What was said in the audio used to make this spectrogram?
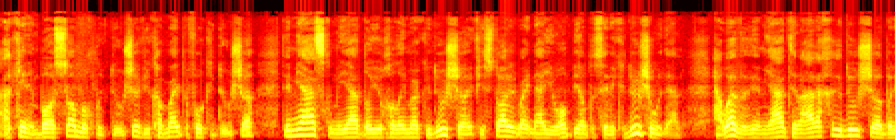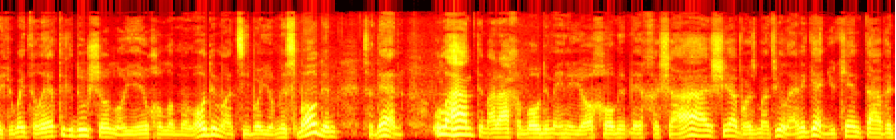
If you come right before Kedusha, if you started right now, you won't be able to say the Kedusha with them. However, but if you wait till after Kedusha, Lo you'll miss Modim, so then, Modim. And again, you can't daven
